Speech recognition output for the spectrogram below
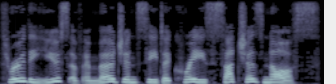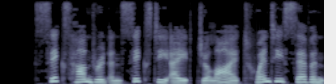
through the use of emergency decrees such as NOS. 668 July 27,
